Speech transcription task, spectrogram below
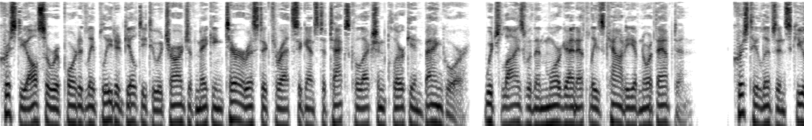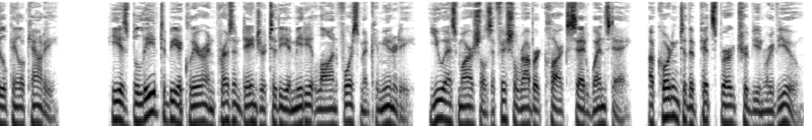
Christie also reportedly pleaded guilty to a charge of making terroristic threats against a tax collection clerk in Bangor, which lies within Morganelli's county of Northampton. Christie lives in Schuylkill County. He is believed to be a clear and present danger to the immediate law enforcement community, U.S. Marshals official Robert Clark said Wednesday, according to the Pittsburgh Tribune Review.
